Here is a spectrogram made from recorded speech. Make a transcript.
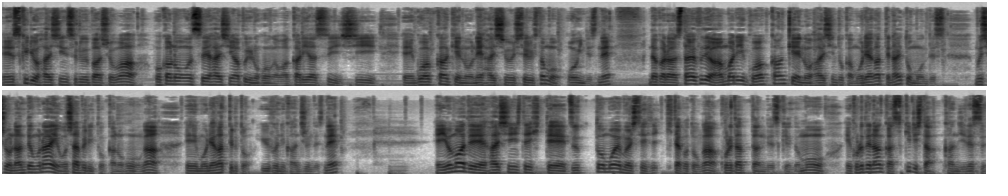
えスキルを配信する場所は他の音声配信アプリの方が分かりやすいし、え語学関係のね、配信をしている人も多いんですね。だからスタイフではあんまり語学関係の配信とか盛り上がってないと思うんです。むしろ何でもないおしゃべりとかの方が、え盛り上がってるというふうに感じるんですね。今まで配信してきてずっともやもやしてきたことがこれだったんですけれども、これでなんかスッキリした感じです。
